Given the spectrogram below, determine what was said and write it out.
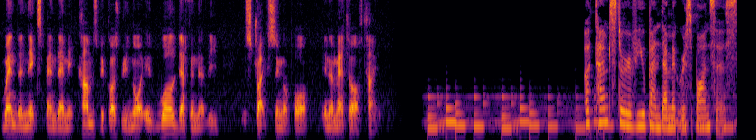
when the next pandemic comes? Because we know it will definitely strike Singapore in a matter of time. Attempts to review pandemic responses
